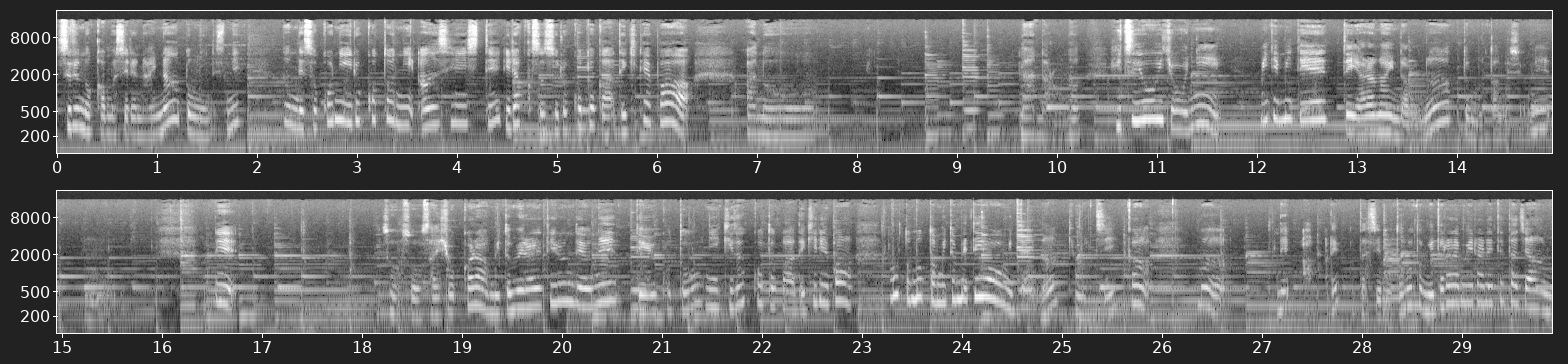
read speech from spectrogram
するのかもしれないなと思うんですね。なんでそこにいることに安心してリラックスすることができればあのー、なんだろうな必要以上に見て見てってやらないんだろうなって思ったんですよね。うん、でそうそう最初から認められてるんだよねっていうことに気づくことができればもっともっと認めてよみたいな気持ちがまあねああれ？私もともと認められてたじゃんみ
